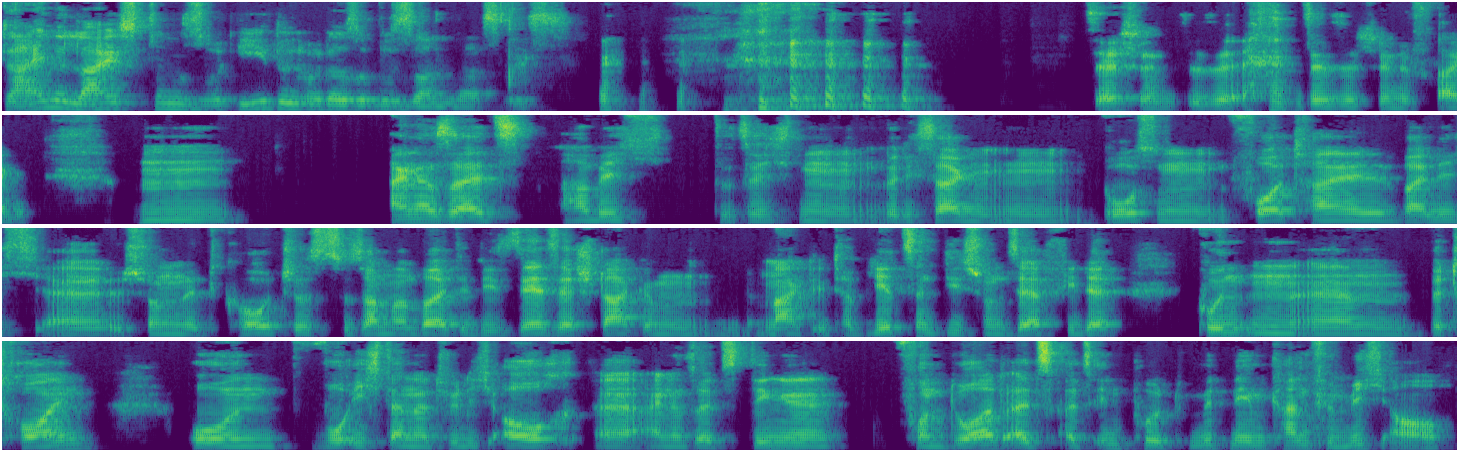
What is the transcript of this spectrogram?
deine Leistung so edel oder so besonders ist? sehr schön, sehr, sehr, sehr, sehr schöne Frage. Hm, einerseits habe ich tatsächlich, einen, würde ich sagen, einen großen Vorteil, weil ich äh, schon mit Coaches zusammenarbeite, die sehr, sehr stark im Markt etabliert sind, die schon sehr viele Kunden ähm, betreuen und wo ich dann natürlich auch äh, einerseits Dinge von dort als, als Input mitnehmen kann, für mich auch.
